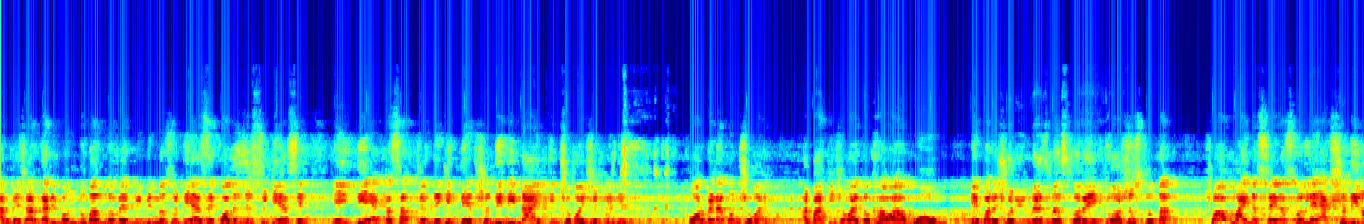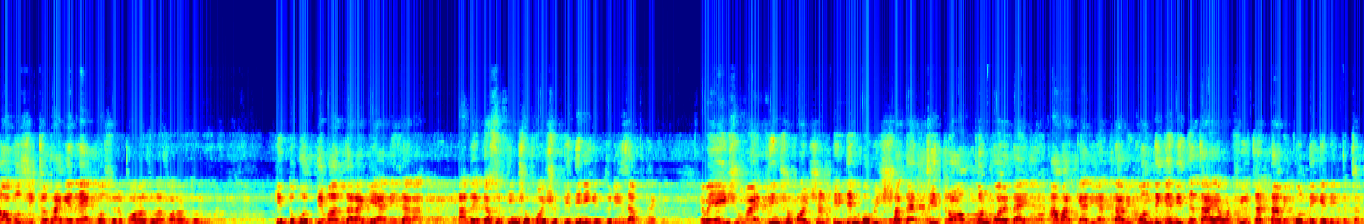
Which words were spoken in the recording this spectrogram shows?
আর বেসরকারি বন্ধু বান্ধবের বিভিন্ন ছুটি আছে কলেজের ছুটি আছে, এই দিয়ে একটা ছাত্রের দেখি দেড়শো দিনই নাই, তিনশো পঁয়ষট্টি দিন। পর্বেটা কোন সময়? আর বাকি সময় তো খাওয়া, ঘুম, এরপরে শরীর ম্যাচ ম্যাচ করে, একটু অসুস্থতা, সব মাইনাস টাইনাস করলে একশো দিনও অবশিষ্ট থাকে না এক বছরে পড়াশোনা করার জন্য। কিন্তু বুদ্ধিমান যারা, জ্ঞানী যারা, তাদের কাছে তিনশো পঁয়ষট্টি দিনই কিন্তু রিজার্ভ থাকে। এবং এই সময় তিনশো পঁয়ষট্টি দিন ভবিষ্যতের চিত্র অঙ্কন করে দেয়, আমার ক্যারিয়ারটা আমি কোন দিকে নিতে চাই, আমার ফিউচারটা আমি কোন দিকে নিতে চাই?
